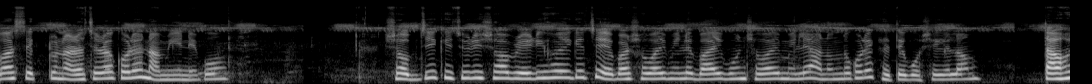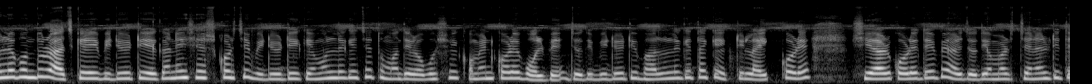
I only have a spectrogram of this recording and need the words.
বাস একটু নাড়াচাড়া করে নামিয়ে নেব। সবজি, খিচুড়ি সব রেডি হয়ে গেছে, এবার সবাই মিলে, ভাই বোন সবাই মিলে আনন্দ করে খেতে বসে গেলাম। তাহলে বন্ধুরা, আজকের এই ভিডিওটি এখানেই শেষ করছি। ভিডিওটি কেমন লেগেছে তোমাদের অবশ্যই কমেন্ট করে বলবে। যদি ভিডিওটি ভালো লেগে থাকে, একটি লাইক করে শেয়ার করে দেবে। আর যদি আমার চ্যানেলটিতে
